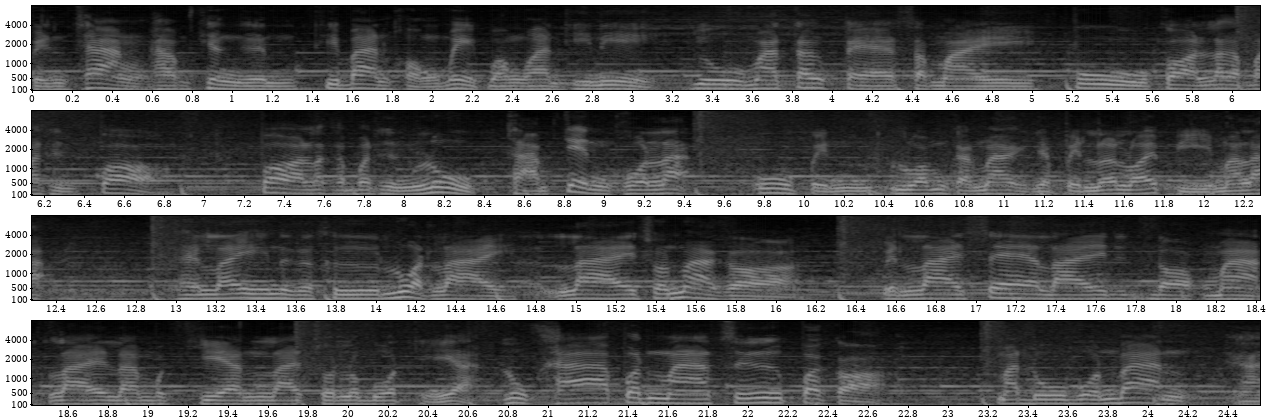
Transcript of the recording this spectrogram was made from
ป็นช่างทำเครื่องเงินที่บ้านของเมฆบางวานที่นี่ อยู่มาตั้งแต่สมัยปู่ก่อนแล้วก็มาถึงป้อป้อแล้วก็มาถึงลูกสามเจนคนละ อู้เป็นรวมกันมากจะเป็นร้อยร้อยปีมาละไฮไลท์หนึงก็คือลวดลายลายส่วนมากก็เป็นลายแส้ลายดอกหมาก ลายรามเกียรลายชนบทอย่างเงี้ยลูกค้าเปิ้นมาซื้อป้าก็มาดูบนบ้านอะ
